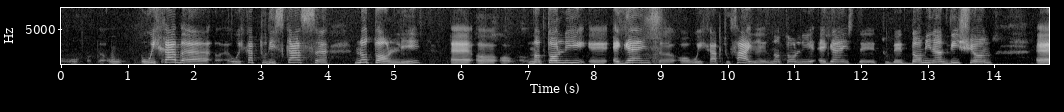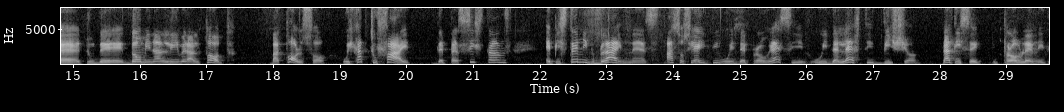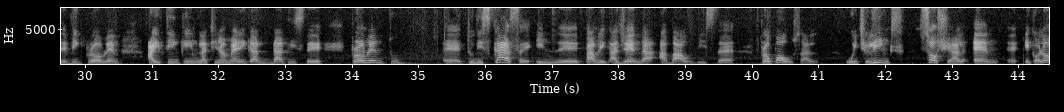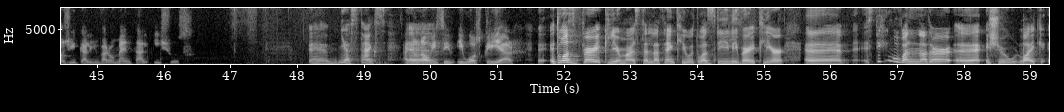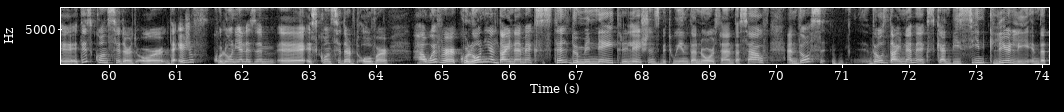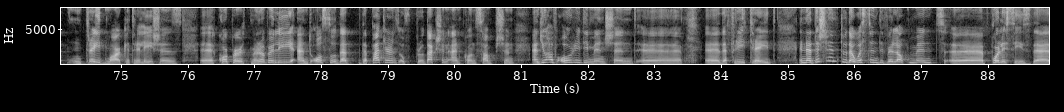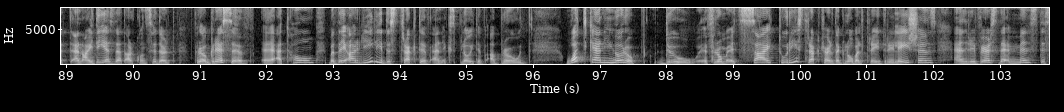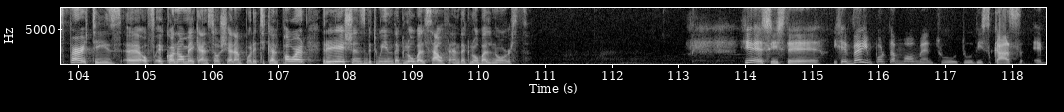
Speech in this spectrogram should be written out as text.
we have, uh, we have to discuss uh, not only uh, not only uh, against, uh, or we have to fight not only against to the dominant vision, to the dominant liberal thought, but also we have to fight the persistence epistemic blindness associated with the progressive, with the lefty vision. That is a problem, it's a big problem. I think in Latin America, that is the problem to to discuss in the public agenda about this uh, proposal, which links social and uh, ecological environmental issues. Um, yes, thanks. I don't know if it, it, was clear. It was very clear, Maristella. Thank you. It was really very clear. Uh, speaking of another uh, issue, like uh, it is considered, or the age of colonialism is considered over. However, colonial dynamics still dominate relations between the North and the South, and those those dynamics can be seen clearly in the in trade market relations, uh, corporate monopoly, and also that the patterns of production and consumption. And you have already mentioned uh, uh, the free trade. In addition to the Western development uh, policies that and ideas that are considered progressive uh, at home, but they are really destructive and exploitive abroad. What can Europe do from its side to restructure the global trade relations and reverse the immense disparities uh, of economic and social and political power relations between the global south and the global north? Yes, it's, the, it's a very important moment to, to discuss a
